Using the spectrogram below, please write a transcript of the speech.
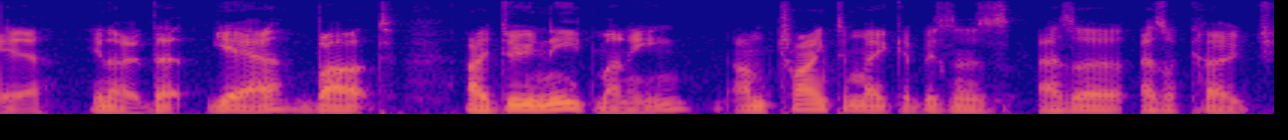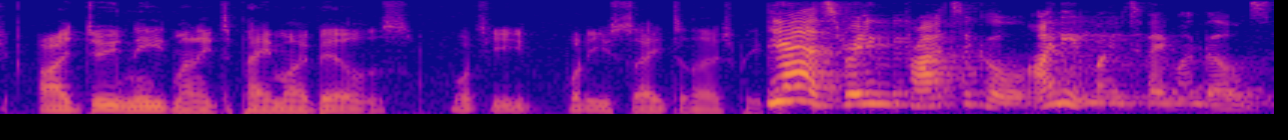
here," you know that yeah but I do need money. I'm trying to make a business as a as a coach. I do need money to pay my bills. What do you what do you say to those people? Yeah, it's really practical. I need money to pay my bills.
